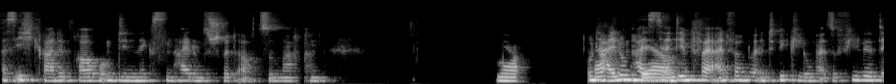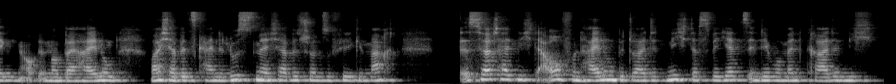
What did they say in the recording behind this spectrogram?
was ich gerade brauche, um den nächsten Heilungsschritt auch zu machen. Ja. Und Ja, Heilung heißt ja in der, dem Fall einfach nur Entwicklung. Also viele denken auch immer bei Heilung, oh, ich habe jetzt keine Lust mehr, ich habe jetzt schon so viel gemacht. Es hört halt nicht auf und Heilung bedeutet nicht, dass wir jetzt in dem Moment gerade nicht,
